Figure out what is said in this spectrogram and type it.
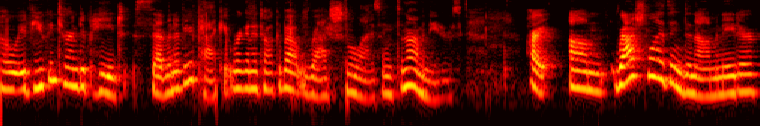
So if you can turn to page 7 of your packet, we're going to talk about rationalizing denominators. All right, um, rationalizing denominator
